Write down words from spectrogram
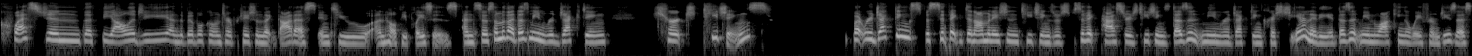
question the theology and the biblical interpretation that got us into unhealthy places. And so some of that does mean rejecting church teachings but rejecting specific denomination teachings or specific pastors' teachings doesn't mean rejecting Christianity. It doesn't mean walking away from Jesus.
